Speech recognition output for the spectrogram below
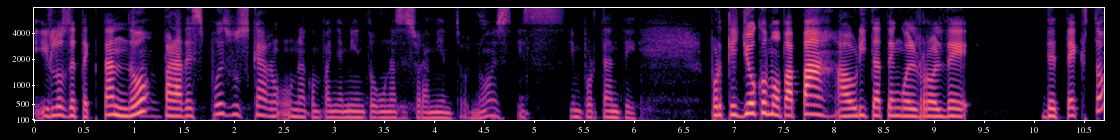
irlos detectando Claro. para después buscar un acompañamiento, un asesoramiento, ¿no? Es, es importante. Porque yo como papá ahorita tengo el rol de detecto,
